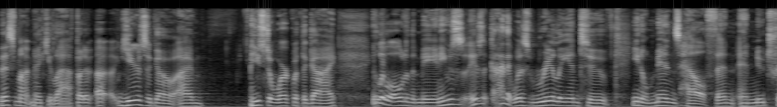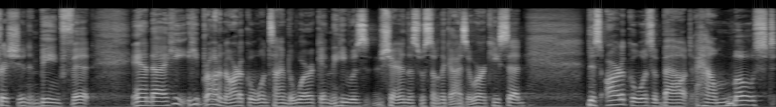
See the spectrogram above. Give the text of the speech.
This might make you laugh, but uh, years ago, I used to work with a guy a little older than me, and he was he was a guy that was really into you know men's health and, and nutrition and being fit. And uh, he he brought an article one time to work, and he was sharing this with some of the guys at work. He said this article was about how most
